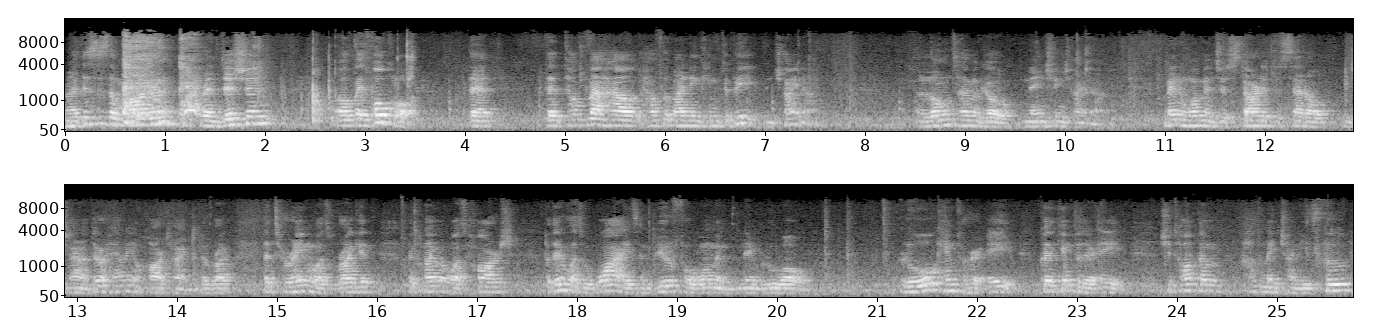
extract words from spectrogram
Right, this is a modern rendition of a folklore that, that talks about how, how foot binding came to be in China. A long time ago in ancient China, men and women just started to settle in China. They were having a hard time. The, the terrain was rugged, the climate was harsh, but there was a wise and beautiful woman named Luo. Luo came to her aid, came to their aid. She taught them how to make Chinese food,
